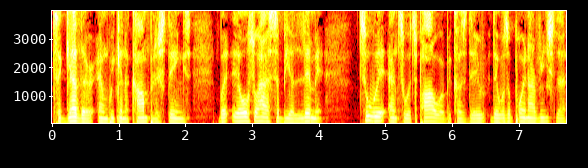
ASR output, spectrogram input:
together and we can accomplish things. But it also has to be a limit to it and to its power because there there was a point I reached that,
